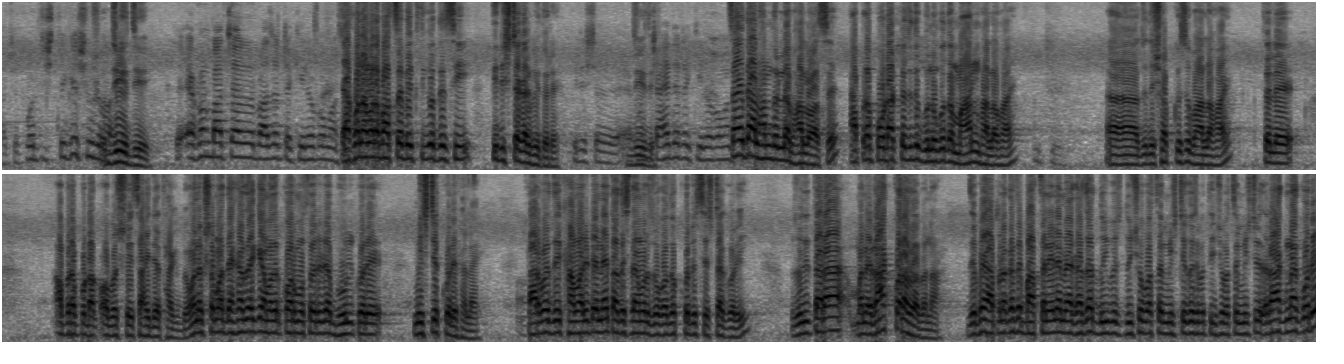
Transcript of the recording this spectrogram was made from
আচ্ছা পঁচিশ থেকে শুরু। জি জি। তো এখন বাচ্চার বাজারটা কীরকম আছে? এখন আমরা বাচ্চা বিক্রি করতেছি তিরিশ টাকার ভিতরে। তিরিশ জি, জি। চাহিদাটা কীরকম চাহিদা আলহামদুলিল্লাহ ভালো আছে। আপনার প্রোডাক্টে যদি গুণগত মান ভালো হয় যদি সব কিছু ভালো হয় তাহলে আপনার প্রোডাক্ট অবশ্যই চাহিদা থাকবে। অনেক সময় দেখা যায় কি আমাদের কর্মচারীরা ভুল করে মিস্টেক করে ফেলায়। তারপর যে খামারিটা নেয় তাদের সাথে আমরা যোগাযোগ করে চেষ্টা করি। যদি তারা মানে রাগ করা যাবে না যে ভাই আপনার কাছে বাচ্চা নিলাম এক হাজার দুই দুইশো বাচ্চা মিষ্টি হয়েছে বা তিনশো বাচ্চা মিষ্টি রাগ না করে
